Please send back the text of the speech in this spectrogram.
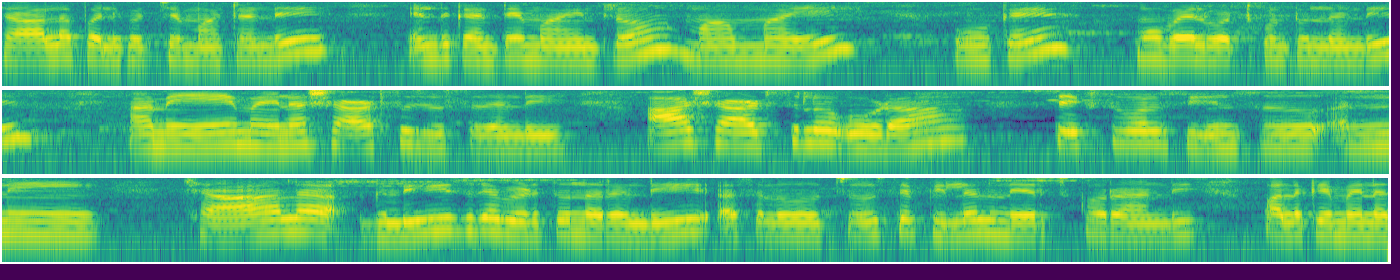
చాలా పనికొచ్చే మాట అండి. ఎందుకంటే మా ఇంట్లో మా అమ్మాయి ఊకే మొబైల్ పట్టుకుంటుందండి. ఆమె ఏమైనా షార్ట్స్ చూస్తుందండి. ఆ షార్ట్స్లో కూడా సెక్సువల్ సీన్స్ అన్నీ చాలా గలీజ్గా పెడుతున్నారండి. అసలు చూస్తే పిల్లలు నేర్చుకోరా అండి? వాళ్ళకి ఏమైనా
